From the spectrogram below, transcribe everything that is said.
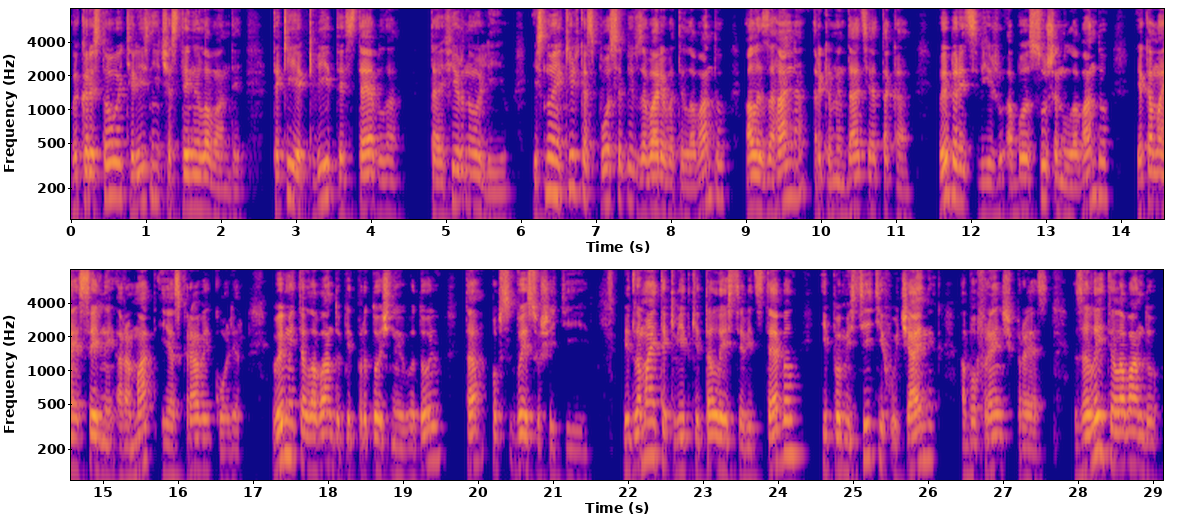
використовують різні частини лаванди, такі як квіти, стебла та ефірну олію. Існує кілька способів заварювати лаванду, але загальна рекомендація така: виберіть свіжу або сушену лаванду, яка має сильний аромат і яскравий колір. Вимийте лаванду під проточною водою та висушіть її. Відламайте квітки та листя від стебел і помістіть їх у чайник або френч прес. Залийте лаванду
